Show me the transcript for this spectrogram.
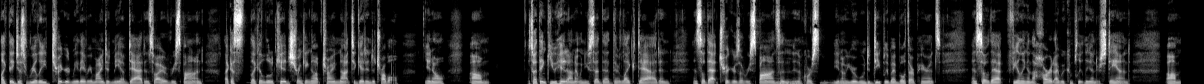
like they just really triggered me. They reminded me of dad, and so I would respond like a like a little kid shrinking up, trying not to get into trouble. You know, um, so I think you hit on it when you said that they're like dad, and and so that triggers a response, mm-hmm. and and of course, you know, you're wounded deeply by both our parents, and so that feeling in the heart, I would completely understand. Um,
